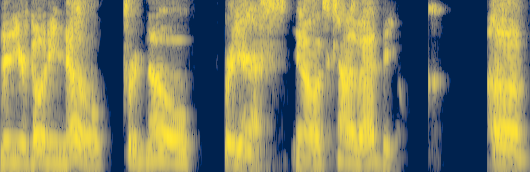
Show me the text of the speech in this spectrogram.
then you're voting no for no for yes. You know, it's kind of that deal. Um,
